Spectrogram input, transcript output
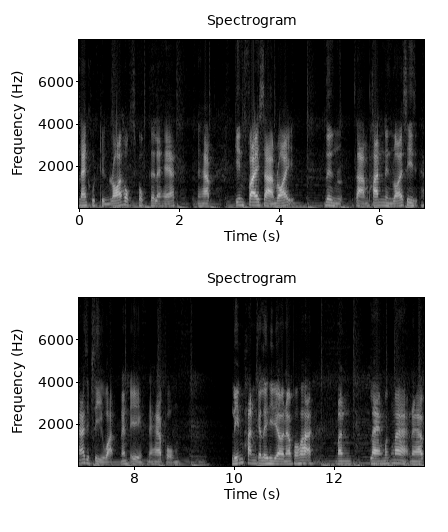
แรงขุดถึง 166 เทราเฮิรตซ์นะครับ กินไฟ301 3,154 วัตต์นั่นเองนะครับผม ลิ้นพันกันเลยทีเดียวนะ เพราะว่ามันแรงมากๆนะครับ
